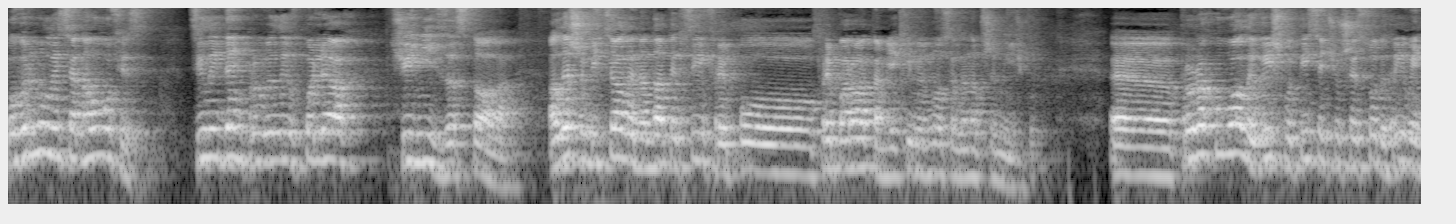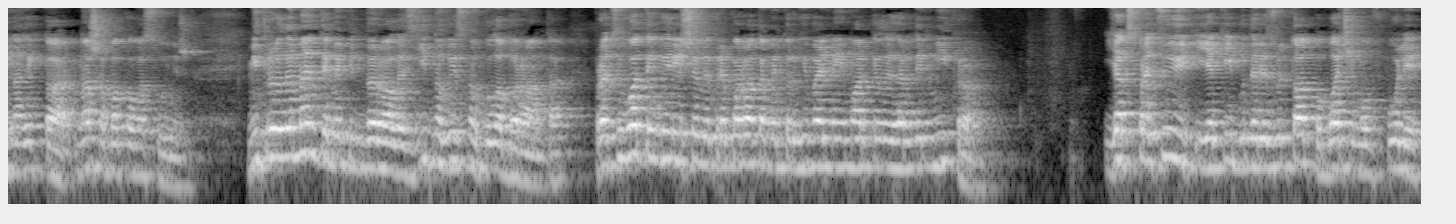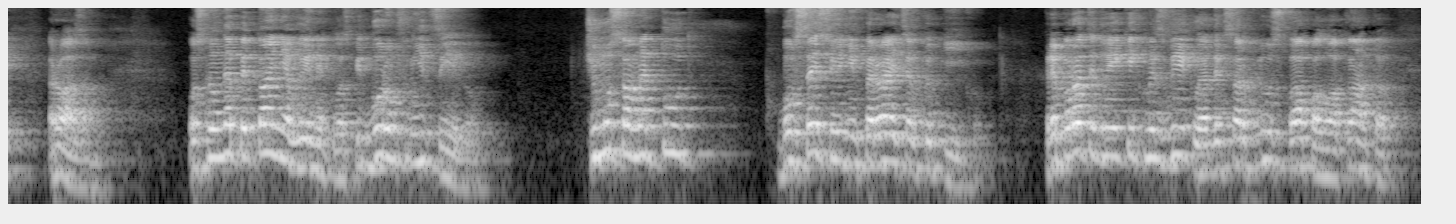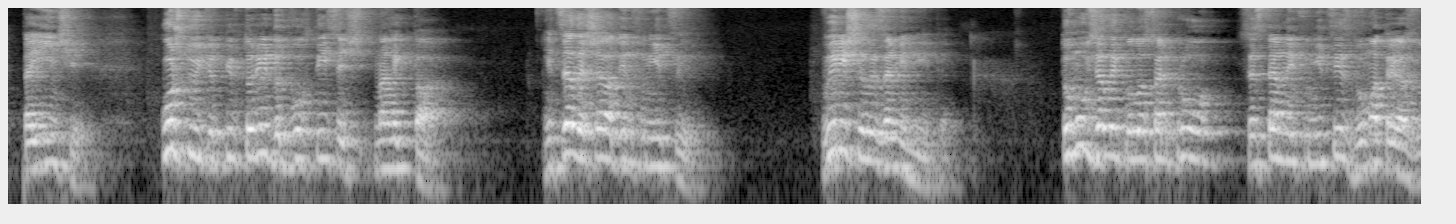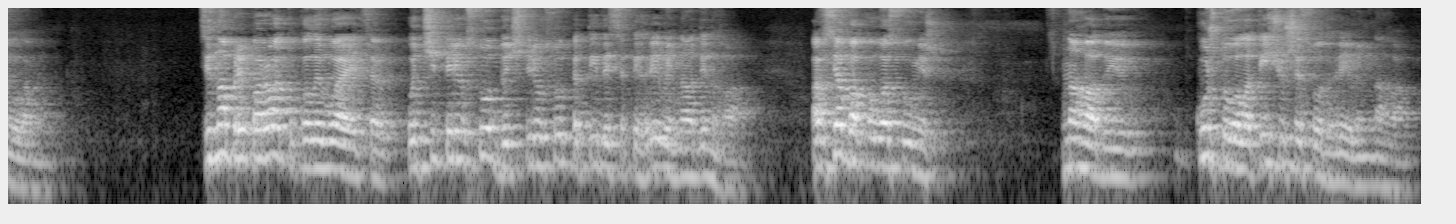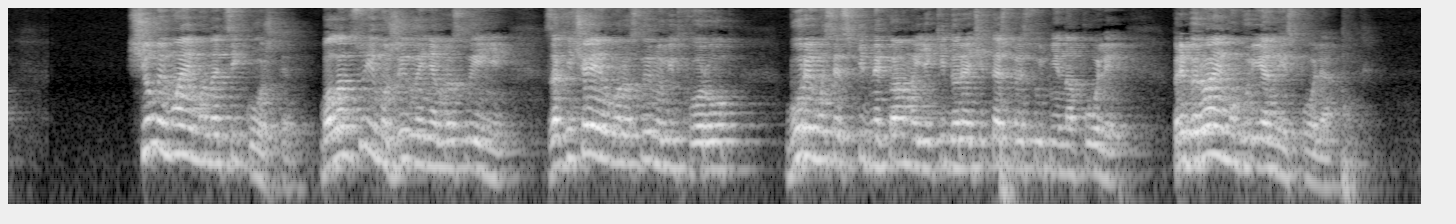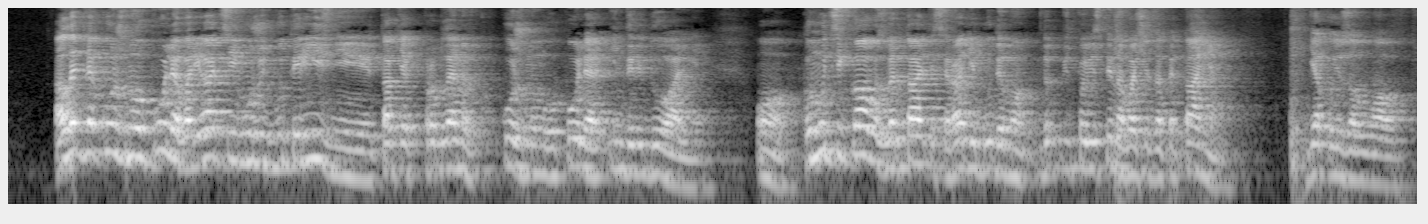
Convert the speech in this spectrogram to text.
Повернулися на офіс, цілий день провели в полях, що й ніч застала. Але ж обіцяли надати цифри по препаратам, які ми вносили на пшеничку. Е, прорахували, вийшло 1600 гривень на гектар, наша бакова суміш. Мікроелементи ми підбирали згідно висновку лаборанта. Працювати вирішили препаратами торгівельної марки Легардин Мікро. Як спрацюють і який буде результат, побачимо в полі разом. Основне питання виникло з підбором фунгіциду. Чому саме тут? Бо все сьогодні впирається в копійку. Препарати, до яких ми звикли, Адексар Плюс, Капало, Аканто та інші, коштують від півтори до двох тисяч на гектар. І це лише один фунгіцид. Вирішили замінити. Тому взяли Колосаль Про, системний фунгіцид з двома триазолами. Ціна препарату коливається від 400 до 450 гривень на 1 га. А вся бакова суміш, нагадую, коштувала 1600 гривень на га. Що ми маємо на ці кошти? Балансуємо живлення в рослині, захищаємо рослину від хвороб, боремося з шкідниками, які, до речі, теж присутні на полі, прибираємо бур'яни з поля. Але для кожного поля варіації можуть бути різні, так як проблеми в кожному поля індивідуальні. О, кому цікаво, звертайтеся, раді будемо відповісти на ваші запитання. Дякую за увагу.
